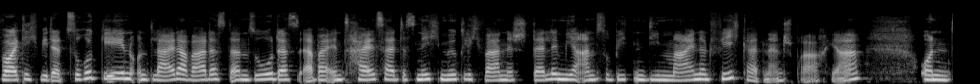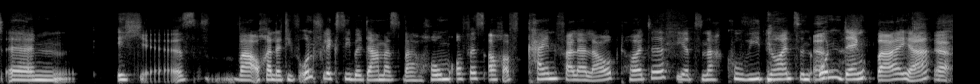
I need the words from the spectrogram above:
wollte ich wieder zurückgehen und leider war das dann so, dass aber in Teilzeit es nicht möglich war, eine Stelle mir anzubieten, die meinen Fähigkeiten entsprach, ja. Und ähm, ich, es war auch relativ unflexibel. Damals war Homeoffice auch auf keinen Fall erlaubt. Heute, jetzt nach Covid-19, undenkbar, ja? ja.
